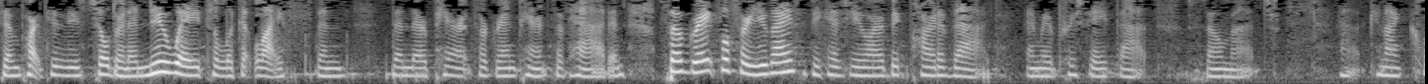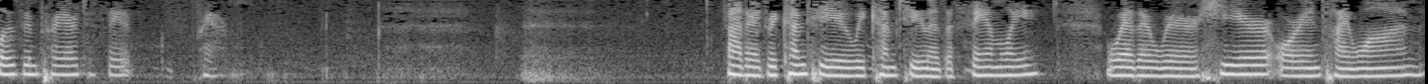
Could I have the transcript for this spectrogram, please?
to impart to these children a new way to look at life than than their parents or grandparents have had. And so grateful for you guys because you are a big part of that. And we appreciate that so much. Uh, can I close in prayer to say a prayer? Father, as we come to you, we come to you as a family, whether we're here or in Taiwan,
